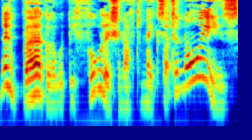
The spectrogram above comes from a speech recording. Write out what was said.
No burglar would be foolish enough to make such a noise.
